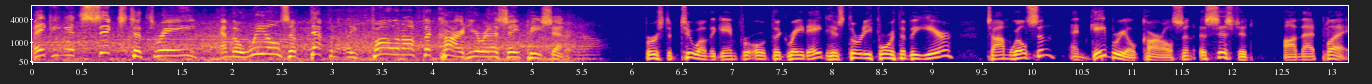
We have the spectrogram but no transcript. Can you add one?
making it 6 to 3, and the wheels have definitely fallen off the cart here at SAP Center. First of two on the game for the Great Eight, his 34th of the year. Tom Wilson and Gabriel Carlsson assisted on that play.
